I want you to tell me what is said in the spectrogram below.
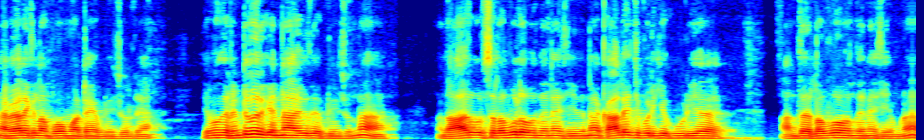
நான் வேலைக்கெல்லாம் போக மாட்டேன் அப்படின்னு சொல்கிறேன் இவங்க ரெண்டு பேருக்கு என்ன ஆகுது அப்படின்னு சொன்னால் அந்த ஆறு வருஷ லவ்வில் வந்து என்ன செய்யுதுன்னா காலேஜ் படிக்கக்கூடிய அந்த லவ்வை வந்து என்ன செய்யும்னா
